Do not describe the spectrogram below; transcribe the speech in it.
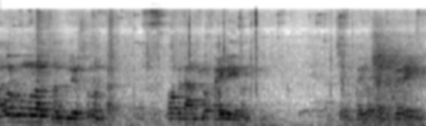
ఎవరి రూమ్లో తలుపులు వేసుకొని ఉంటారు. ఒక దాంట్లో ఫైర్ అయింది అనుకోండి చిన్న ఫైర్ పెద్ద ఫైర్ అయింది.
